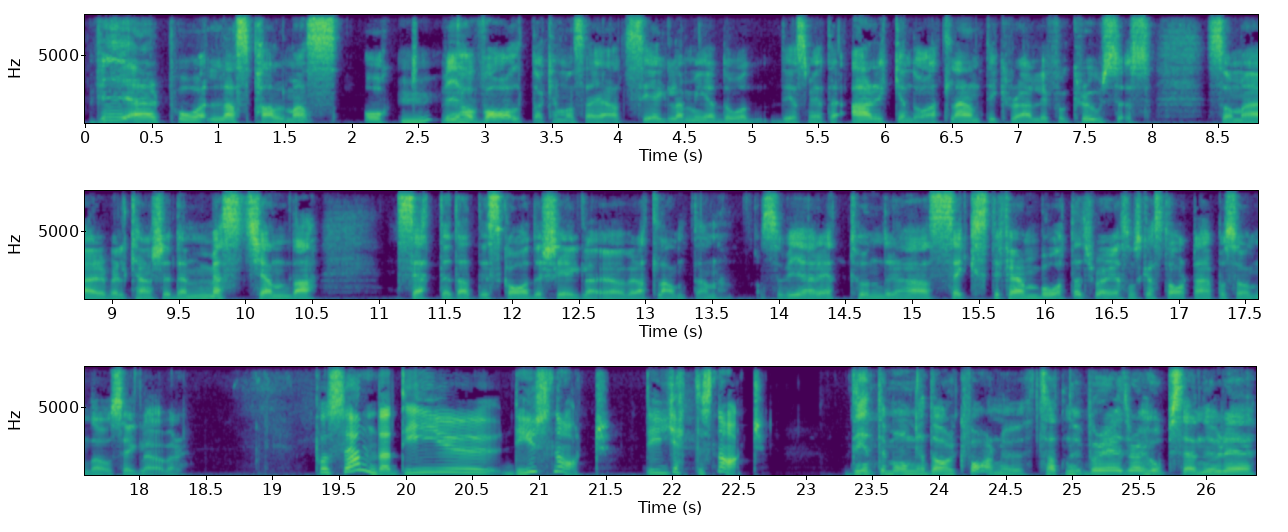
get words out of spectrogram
Vi är på Las Palmas och mm. vi har valt då kan man säga att segla med då det som heter Arken då, Atlantic Rally for Cruises. Som är väl kanske den mest kända sättet att det skadesegla över Atlanten. Så vi är 165 båtar tror jag som ska starta här på söndag och segla över. På söndag? Det är ju, det är ju snart. Det är jättesnart. Det är inte många dagar kvar nu, så att nu börjar det dra ihop sig. Nu är det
